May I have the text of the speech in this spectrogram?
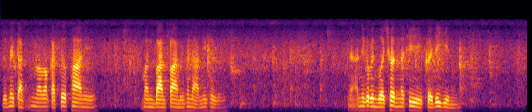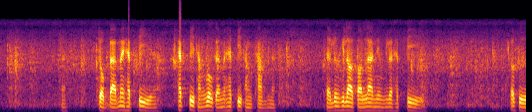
หรือไม่กัดมามากัดเสื้อผ้านี่ มันบานปลายเป็นขนาดนี้เลยนะอันนี้ก็เป็นเวอร์ชันนะที่เคยได้ยินนะจบแบบไม่ happy นะ happy ทางโลกแต่ไม่ happy ทางธรรมนะแต่เรื่องที่เล่าตอนแรกนี่เรื่อง happy ก็คือ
